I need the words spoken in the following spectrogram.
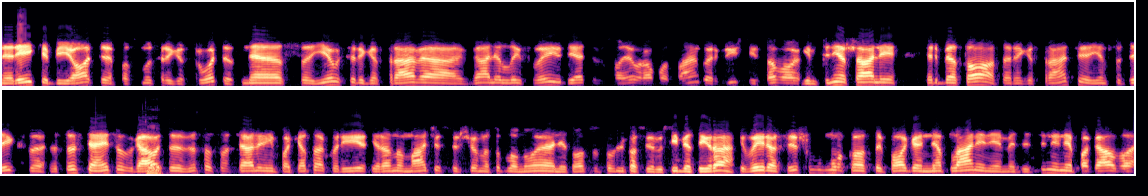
nereikia bijoti pas mus registruotis, nes jie užsiregistruoja užsiregistravę gali laisvai judėti visoje Europos Sąjungoje ir grįžti į savo gimtinę šalį ir be to ta registracija jiems suteiks visas teisės gauti visą socialinį paketą, kurį yra numačius ir šiuo metu planuoja Lietuvos Respublikos vyriausybė. Tai yra įvairios išmokos, taipogi neplaninė medicininė pagalba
